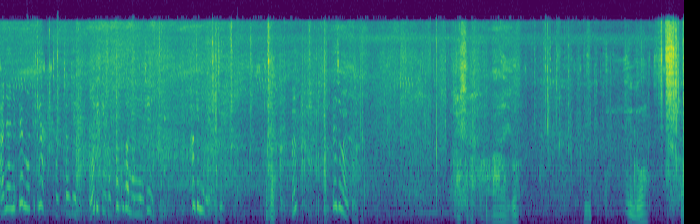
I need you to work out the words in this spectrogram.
아니 아니 빼면 어떡해? 저, 저기 어디께서 포크가 났는지 확인을 해야지. 그러니까 응? 빼지 말고. 가만 있어봐. 아 이거 이, 이거 참.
